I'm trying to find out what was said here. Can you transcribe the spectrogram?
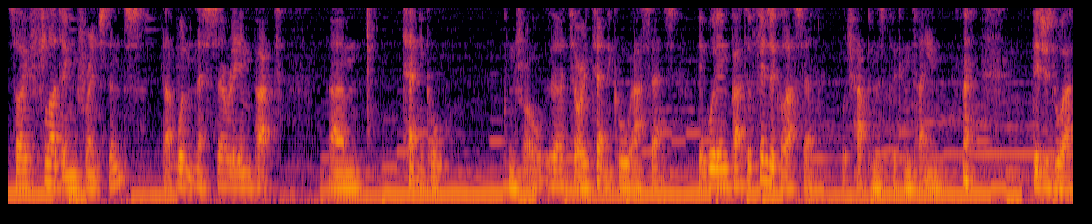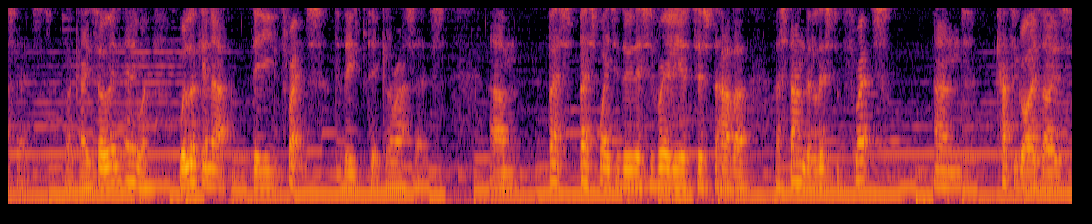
So flooding, for instance, that wouldn't necessarily impact um, technical control, uh, sorry, technical assets, it would impact a physical asset, which happens to contain digital assets. Okay, so in, anyway, we're looking at the threats to these particular assets. Um, best best way to do this really is just to have a, a standard list of threats and categorize those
